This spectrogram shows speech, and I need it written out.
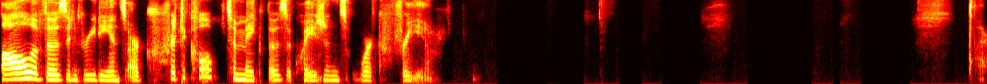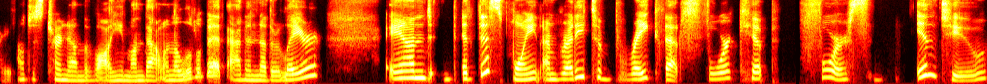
all of those ingredients are critical to make those equations work for you. I'll just turn down the volume on that one a little bit, add another layer. And at this point, I'm ready to break that four kip force into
